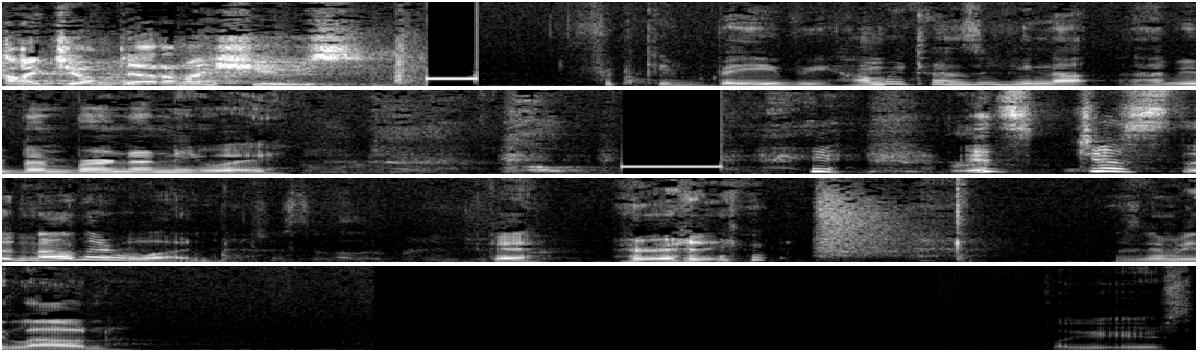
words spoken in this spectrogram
I jumped out of my shoes. Freaking baby. How many times have you not have you been burned anyway? Oh, it's just another one. Okay, ready? It's gonna be loud. Plug your ears.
